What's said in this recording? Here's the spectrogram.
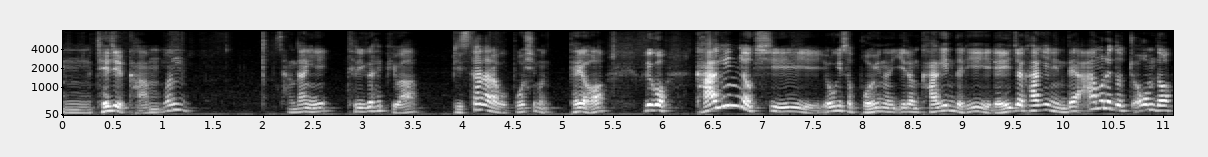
음, 재질감은 상당히 트리거 해피와 비슷하다라고 보시면 돼요. 그리고 각인 역시 여기서 보이는 이런 각인들이 레이저 각인인데 아무래도 조금 더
